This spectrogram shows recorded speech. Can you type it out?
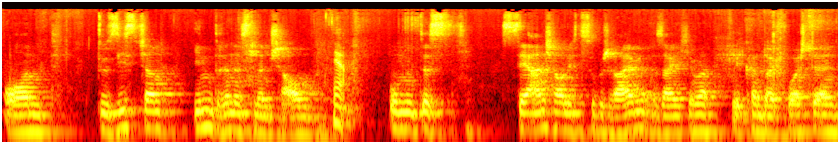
Und du siehst schon, innen drin ist ein Schaum. Ja. Um das sehr anschaulich zu beschreiben, sage ich immer, ihr könnt euch vorstellen,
